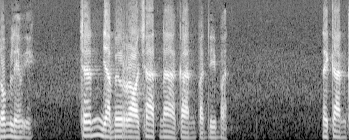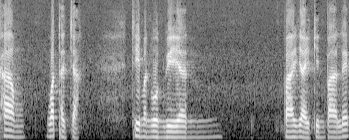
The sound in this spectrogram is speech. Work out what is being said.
ล้มเหลวอีกฉันอย่าไปรอชาติหน้าการปฏิบัติ ในการข้ามวัฏจักร ที่มันวนเวียนปลาใหญ่กินปลาเล็ก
